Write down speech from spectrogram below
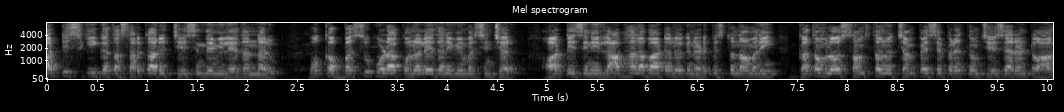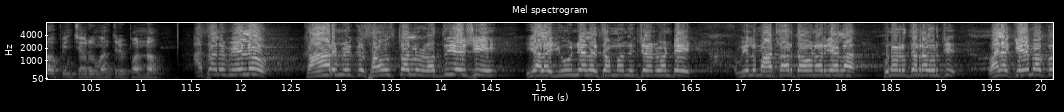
ఆర్టీసీకి గత సర్కారు చేసిందేమీ లేదన్నారు. ఒక్క బస్సు కూడా కొనలేదని విమర్శించారు. ఆర్టీసీని లాభాల బాటలోకి నడిపిస్తున్నామని గతంలో సంస్థను చంపేసే ప్రయత్నం చేశారంటూ ఆరోపించారు మంత్రి పొన్నం. అసలు వీళ్ళు కార్మిక సంస్థలు రద్దు చేసి ఇవాళ యూనియన్లకు సంబంధించినటువంటి వీళ్ళు మాట్లాడుతూ ఉన్నారు ఇలా పునరుద్ధరణ గురించి. వాళ్ళకి ఏం హక్కు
